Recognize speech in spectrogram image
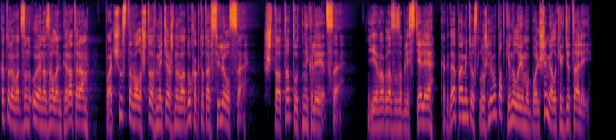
которого Цзун Уэ назвал Императором, почувствовал, что в мятежного духа кто-то вселился. Что-то тут не клеится. Его глаза заблестели, когда память услужливо подкинула ему больше мелких деталей.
